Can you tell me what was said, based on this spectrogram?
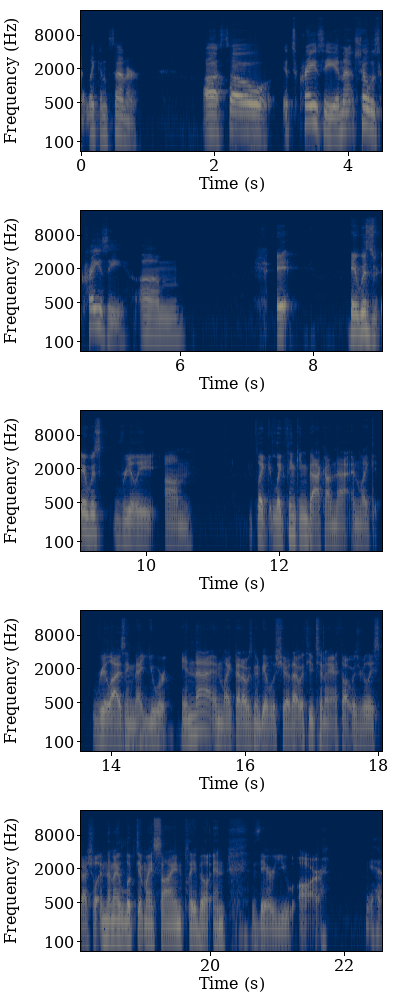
at Lincoln Center. Uh, so it's crazy, and that show was crazy. Um, it it was it was really um like like thinking back on that and like realizing that you were in that and like that I was going to be able to share that with you tonight I thought was really special. And then I looked at my signed playbill and there you are. Yeah,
